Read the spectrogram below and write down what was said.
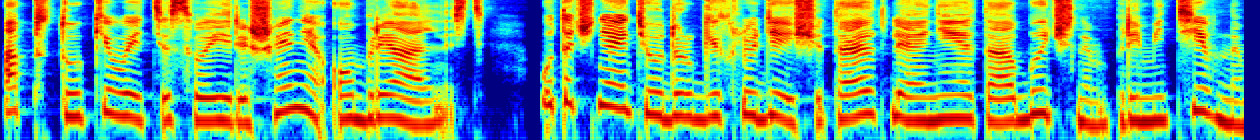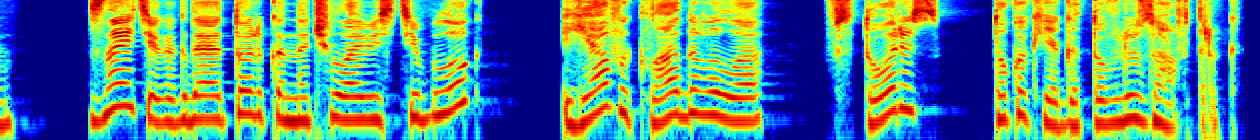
обстукивайте свои решения об реальность. Уточняйте у других людей, считают ли они это обычным, примитивным. Знаете, когда я только начала вести блог, я выкладывала в сторис то, как я готовлю завтрак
